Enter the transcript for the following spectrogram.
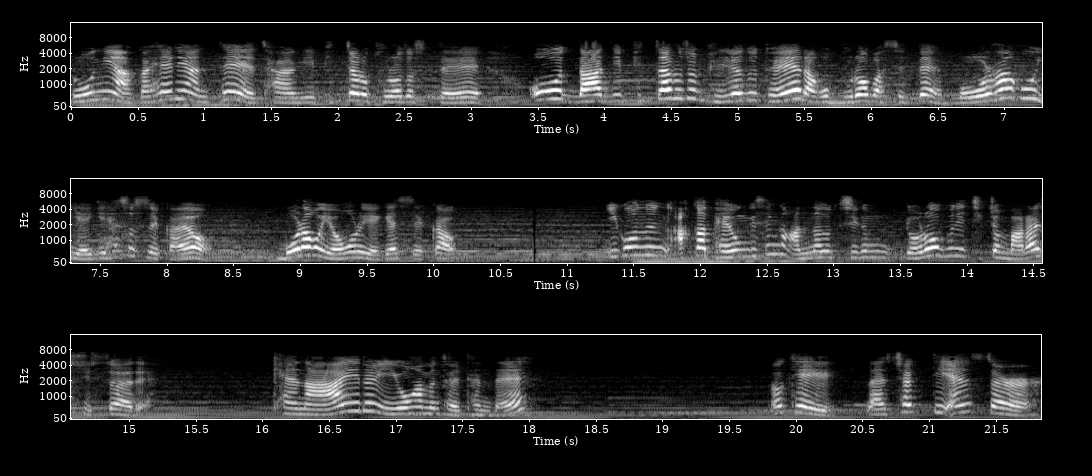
론이 아까 해리한테 자기 빗자루 부러졌을 때, 어, 나 네 빗자루 좀 빌려도 돼? 라고 물어봤을 때, 뭘 하고 얘기했었을까요? 뭐라고 영어로 얘기했을까? 이거는 아까 배운 게 생각 안 나도 지금 여러분이 직접 말할 수 있어야 돼. Can I를 이용하면 될 텐데. Okay, let's check the answer.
